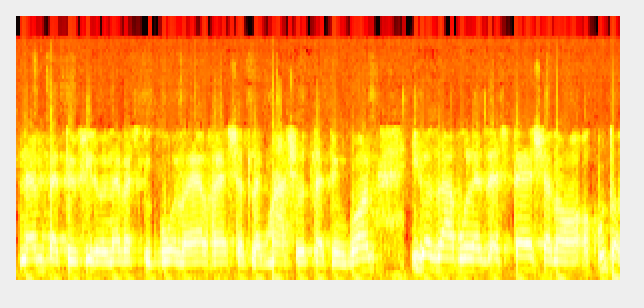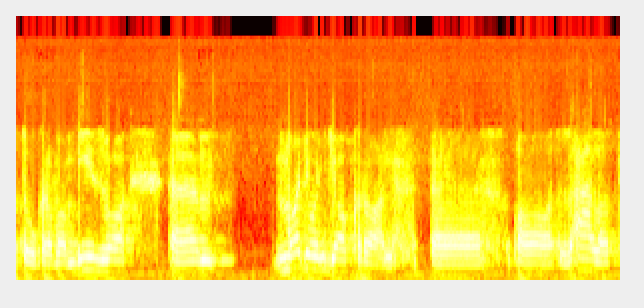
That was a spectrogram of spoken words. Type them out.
nem Petőfiről neveztük volna el, ha esetleg más ötletünk van. Igazából ez, ez teljesen a, a kutatókra van bízva. Um, nagyon gyakran az állat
